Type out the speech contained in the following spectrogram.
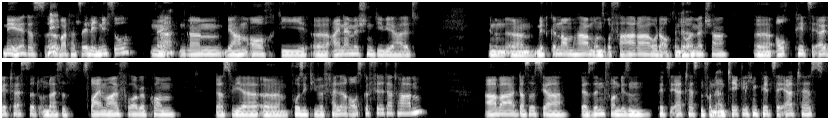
Nee, das Nee. Äh, war tatsächlich nicht so. Nee. Ah. Ähm, wir haben auch die äh, Einheimischen, die wir halt in, ähm, mitgenommen haben, unsere Fahrer oder auch den Ja. Dolmetscher, äh, auch PCR getestet und da ist es zweimal vorgekommen, dass wir äh, positive Fälle rausgefiltert haben. Aber das ist ja der Sinn von diesen PCR-Testen, von Ja. den täglichen PCR-Tests.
